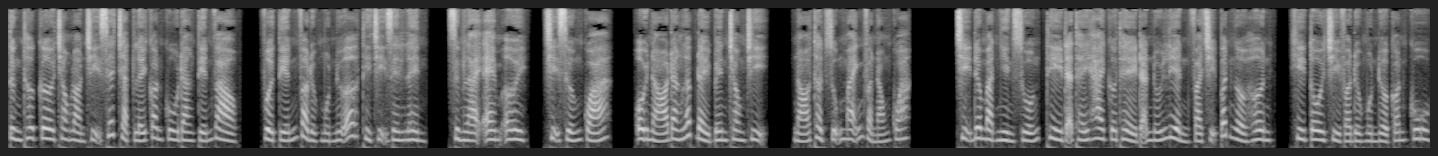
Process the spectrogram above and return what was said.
Từng thơ cơ trong lòn chị siết chặt lấy con cu đang tiến vào. Vừa tiến vào được một nữa thì chị rên lên. Dừng lại em ơi, chị sướng quá. Ôi, nó đang lấp đầy bên trong chị. Nó thật dũng mãnh và nóng quá chị đưa mặt nhìn xuống thì đã thấy hai cơ thể đã nối liền và chị bất ngờ hơn khi tôi chỉ vào được một nửa con cu.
